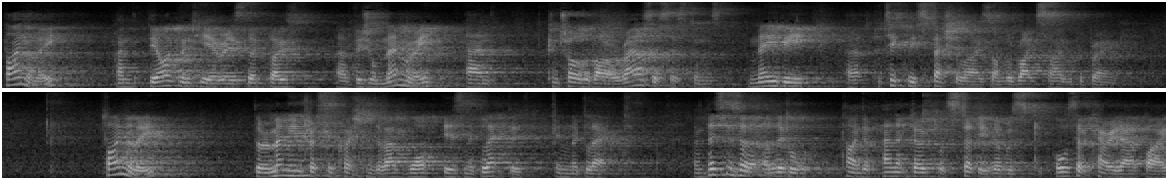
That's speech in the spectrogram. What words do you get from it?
Finally, and the argument here is that both uh, visual memory and control of our arousal systems may be uh, particularly specialized on the right side of the brain. Finally, there are many interesting questions about what is neglected in neglect. And this is a, a little kind of anecdotal study that was also carried out by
